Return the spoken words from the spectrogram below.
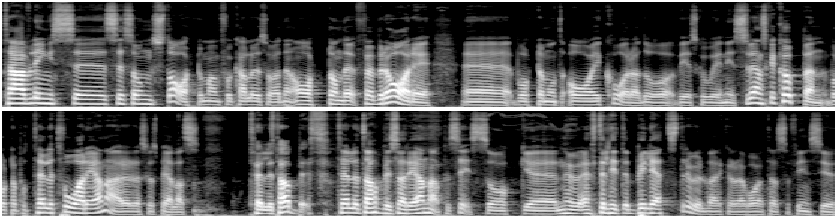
tävlingssäsongstart, om man får kalla det så, den 18 februari eh, borta mot AIK då, då VSK går in i Svenska Kuppen borta på Tele2 Arena är det det ska spelas. Teletubbies. Teletubbies Arena, precis. Och eh, nu efter lite biljettstrul verkar det ha varit här så finns ju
